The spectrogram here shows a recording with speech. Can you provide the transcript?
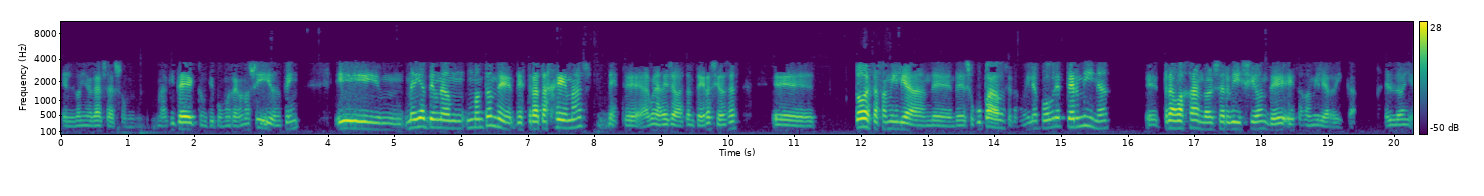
El dueño de casa es un, arquitecto, un tipo muy reconocido, en fin. Y mm, mediante una- un montón de, estratagemas, este, algunas de ellas bastante graciosas, eh, toda esta familia de desocupados, esta familia pobre, termina eh, trabajando al servicio de esta familia rica. El dueño-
